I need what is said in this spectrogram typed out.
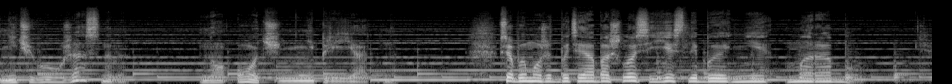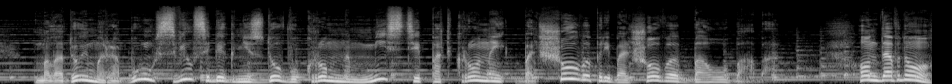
ничего ужасного, но очень неприятно. Все бы, может быть, и обошлось, если бы не марабу. Молодой марабу свил себе гнездо в укромном месте под кроной большого-пребольшого баобаба. Он давно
